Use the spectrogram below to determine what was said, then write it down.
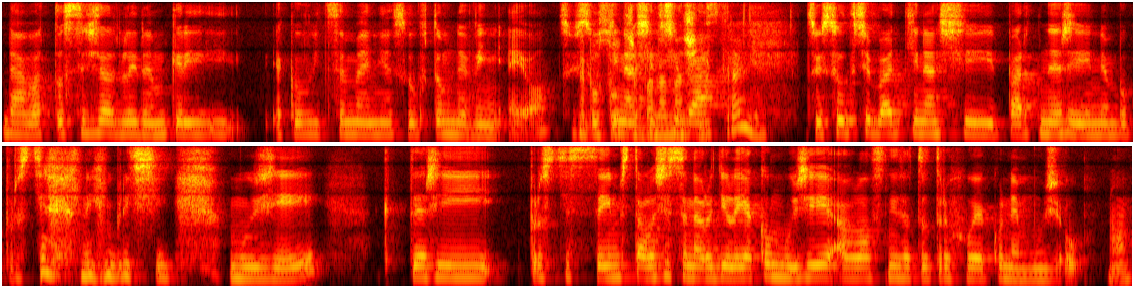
dávat to sežrat lidem, který jako víceméně jsou v tom nevinně, jo? Což nebo jsou, třeba naši na naší straně. Což jsou třeba ti naši partneři nebo prostě nejbližší muži, kteří prostě se jim stalo, že se narodili jako muži a vlastně za to trochu jako nemůžou. No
